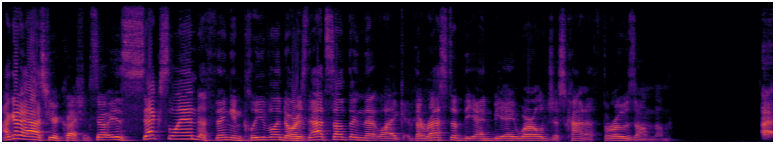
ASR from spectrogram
I gotta ask you a question. So is Sexland a thing in Cleveland, or is that something that like the rest of the NBA world just kind of throws on them? I,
